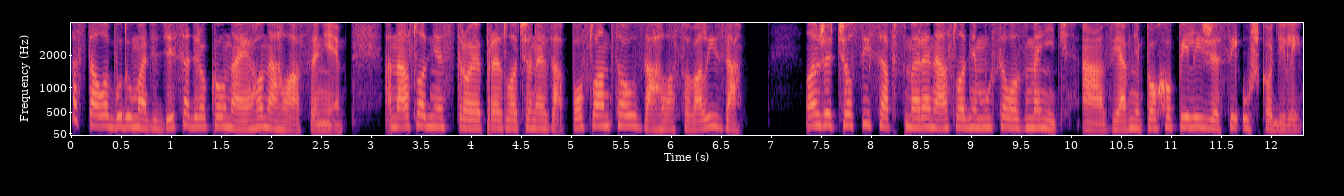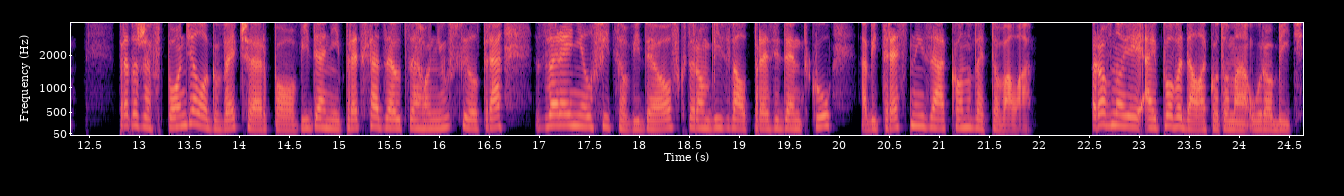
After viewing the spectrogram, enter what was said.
a stále budú mať 10 rokov na jeho nahlásenie. A následne stroje prezlečené za poslancov zahlasovali za. Lenže čosi sa v smere následne muselo zmeniť a zjavne pochopili, že si uškodili pretože v pondelok večer po vydaní predchádzajúceho newsfiltra zverejnil Fico video, v ktorom vyzval prezidentku, aby trestný zákon vetovala. Rovno jej aj povedal, ako to má urobiť,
